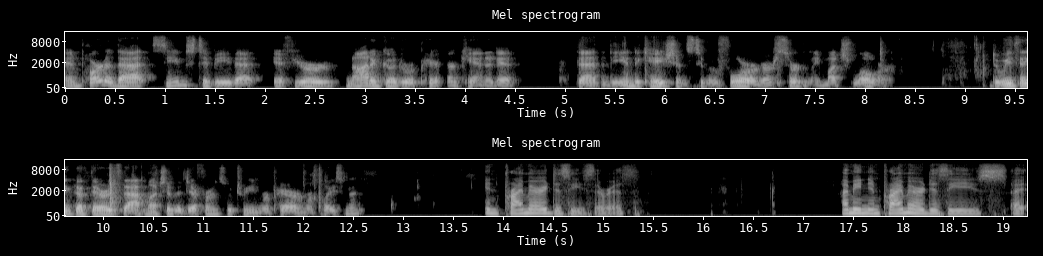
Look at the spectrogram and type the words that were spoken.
And part of that seems to be that if you're not a good repair candidate, then the indications to move forward are certainly much lower. Do we think that there is that much of a difference between repair and replacement? In primary disease, there is. I mean, in primary disease, I,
